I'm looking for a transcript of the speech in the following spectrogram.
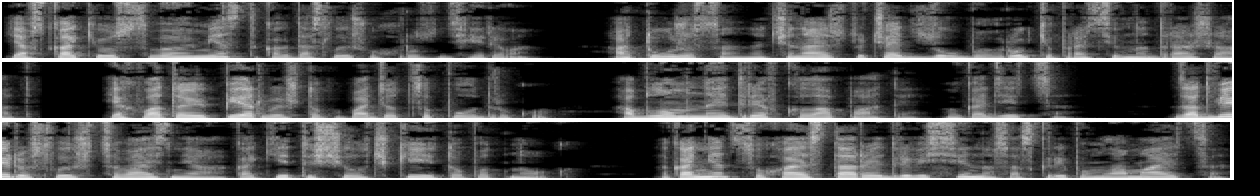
Я вскакиваю с своего места, когда слышу хруст дерева. От ужаса начинаю стучать зубы, руки противно дрожат. Я хватаю первое, что попадется под руку. Обломанная древко лопаты. Угодится? За дверью слышится возня, какие-то щелчки и топот ног. Наконец, сухая старая древесина со скрипом ломается,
